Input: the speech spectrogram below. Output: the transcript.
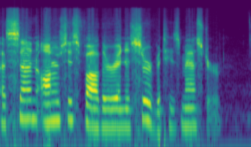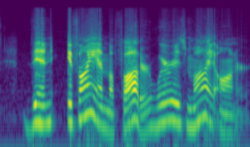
A son honors his father, and a servant his master. Then, if I am a father, where is my honor?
